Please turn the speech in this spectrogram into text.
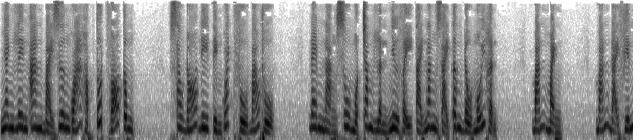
Nhanh lên an bài dương quá học tốt võ công. Sau đó đi tìm quách phù báo thù. Đem nàng su một trăm lần như vậy tài năng giải tâm đầu mối hận. Bán mảnh. Bán đại phiến.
